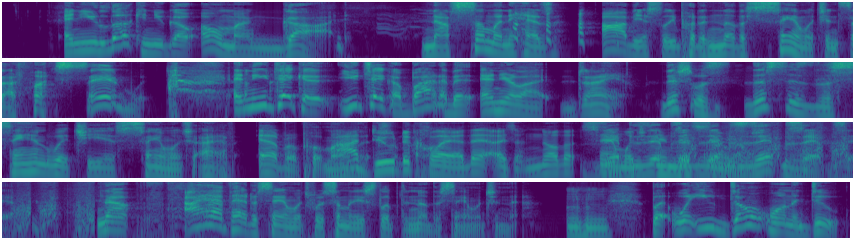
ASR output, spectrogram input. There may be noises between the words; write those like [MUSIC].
and you look and you go, oh my God, now someone has [LAUGHS] obviously put another sandwich inside my sandwich. And you take a you take a bite of it and you're like, damn. This was this is the sandwichiest sandwich I have ever put my I do upon. declare there is another sandwich zip, in zip, this zip, sandwich. zip, zip, zip. Now, I have had a sandwich where somebody slipped another sandwich in there. Mm-hmm. But what you don't want to do,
